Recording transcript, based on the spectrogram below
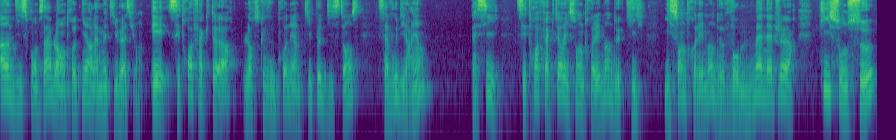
indispensables à entretenir la motivation. Et ces trois facteurs, lorsque vous prenez un petit peu de distance, ça vous dit rien? Ben si, ces trois facteurs, ils sont entre les mains de qui? Ils sont entre les mains de vos managers. Qui sont ceux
